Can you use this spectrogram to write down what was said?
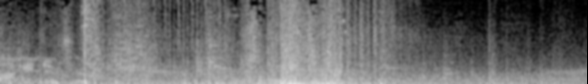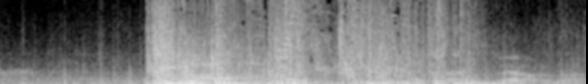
Target neutralized! About?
